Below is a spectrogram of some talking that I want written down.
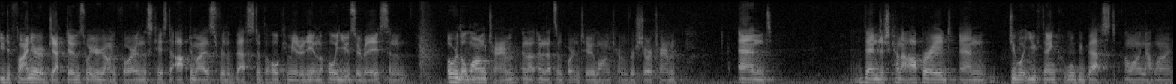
you define your objectives, what you're going for, in this case to optimize for the best of the whole community and the whole user base and over the long term, and I mean, that's important too, long term versus short term. And then just kind of operate and do what you think will be best along that line.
